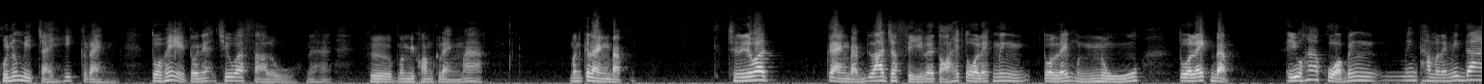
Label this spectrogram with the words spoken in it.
คุณต้องมีใจให้แกร่ง ตัวพระเอกตัวนี้ชื่อว่าซาลูนะฮะ คือมันมีความแกร่งมาก มันแกร่งแบบชนิดว่าแกร่งแบบราชสีเลยต่อให้ตัวเล็กแม่งตัวเล็กเหมือนหนู ตัวเล็กแบบ อายุห้าขวบแม่งแม่งทำอะไรไม่ได้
